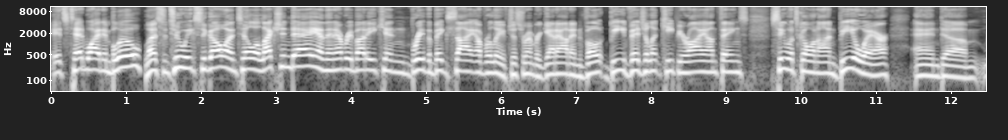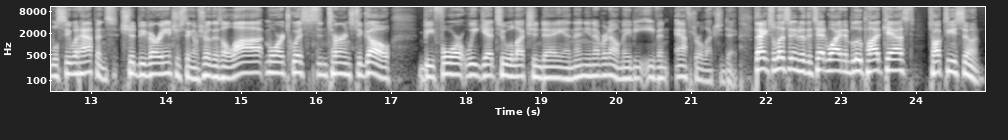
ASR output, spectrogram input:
it's Ted White and Blue. Less than two weeks to go until Election Day, and then everybody can breathe a big sigh of relief. Just remember get out and vote. Be vigilant. Keep your eye on things. See what's going on. Be aware, and um, we'll see what happens. Should be very interesting. I'm sure there's a lot more twists and turns to go before we get to Election Day, and then you never know, maybe even after Election Day. Thanks for listening to the Ted White and Blue podcast. Talk to you soon.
